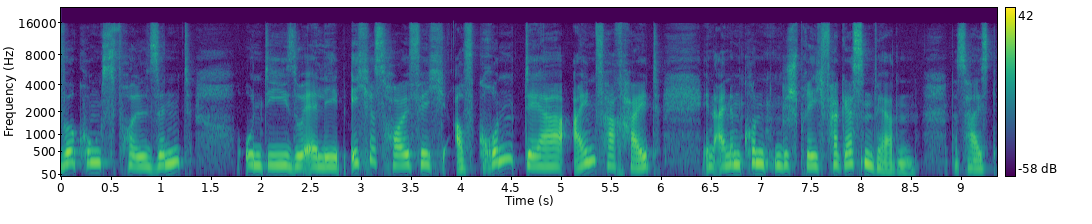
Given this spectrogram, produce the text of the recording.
wirkungsvoll sind und die, so erlebe ich es häufig, aufgrund der Einfachheit in einem Kundengespräch vergessen werden. Das heißt,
